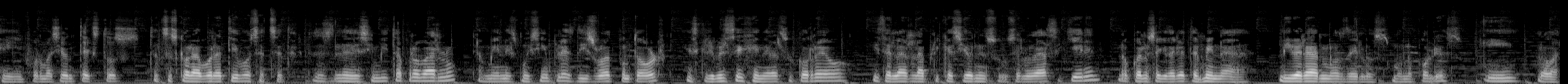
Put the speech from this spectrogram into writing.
eh, información, textos, textos colaborativos, etc. Entonces les invito a probarlo. También es muy simple, es disrod.org. Inscribirse, generar su correo, instalar la aplicación en su celular si quieren, lo cual nos ayudaría también a liberarnos de los monopolios y probar.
